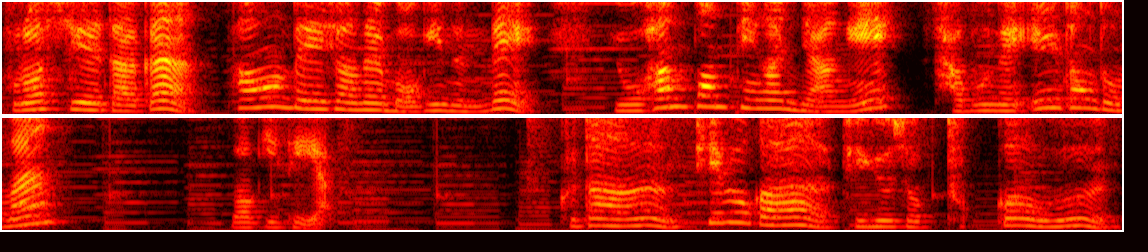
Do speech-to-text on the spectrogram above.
브러쉬에다가 파운데이션을 먹이는데 요 한 펌핑한 양의 4분의 1 정도만 먹이세요. 그 다음 피부가 비교적 두꺼운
